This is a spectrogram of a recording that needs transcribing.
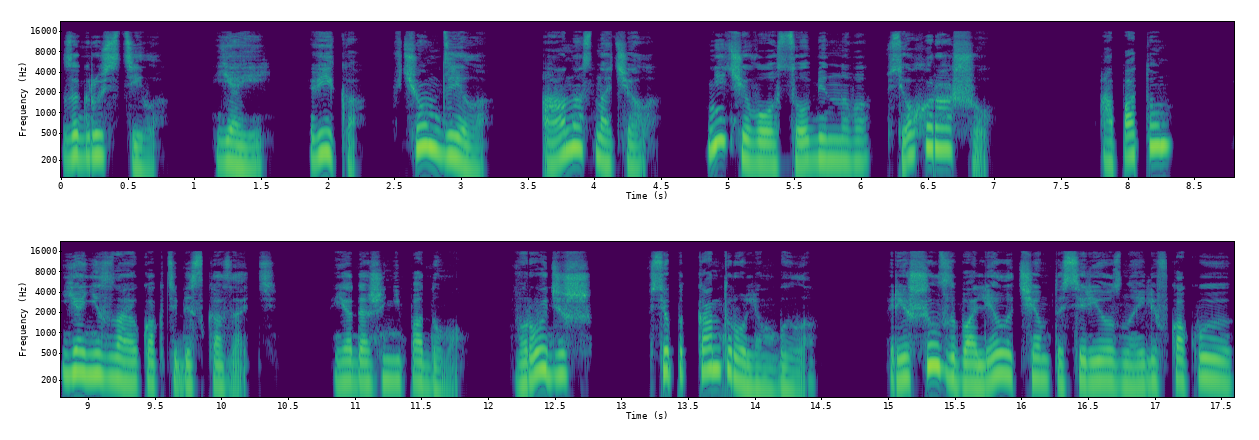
загрустила. Я ей, «Вика, в чем дело?» А она сначала, «Ничего особенного, все хорошо». А потом, я не знаю, как тебе сказать. Я даже не подумал. Вроде ж все под контролем было. Решил, заболела чем-то серьезно или в какую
